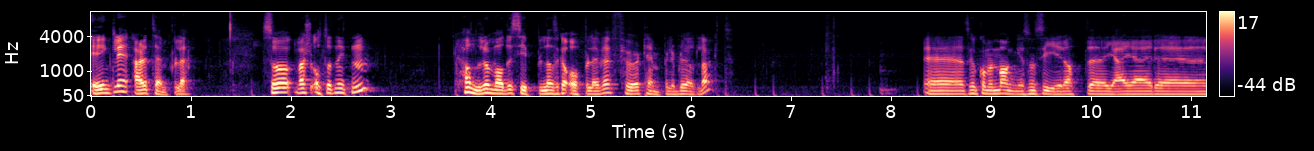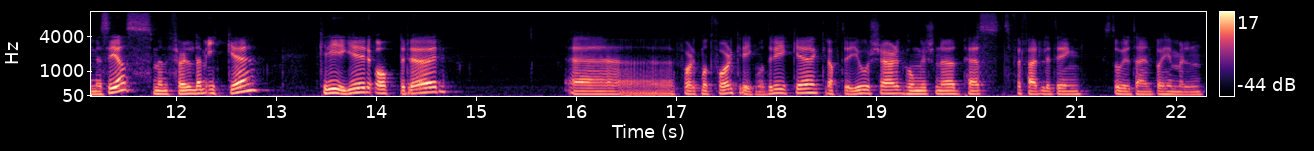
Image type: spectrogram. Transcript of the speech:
egentlig er det tempelet. Så vers 8-19 handler om hva disiplene skal oppleve før tempelet blir ødelagt. Eh, Det skal komme mange som sier at eh, jeg er eh, Messias, men følg dem ikke. Kriger, opprør, eh, folk mot folk, rike mot rike, kraftig jordskjelv, hungersnød, pest, forferdelige ting, store tegn på himmelen.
